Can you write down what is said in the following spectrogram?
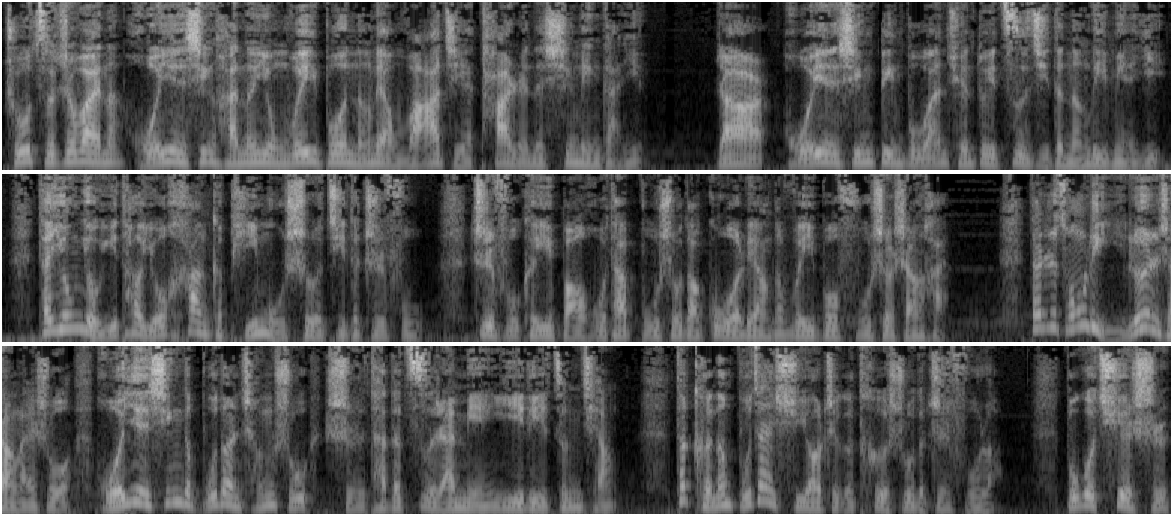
除此之外呢，火焰星还能用微波能量瓦解他人的心灵感应。然而，火焰星并不完全对自己的能力免疫。它拥有一套由汉克皮姆设计的制服，制服可以保护它不受到过量的微波辐射伤害。但是从理论上来说，火焰星的不断成熟使它的自然免疫力增强，它可能不再需要这个特殊的制服了。不过，确实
